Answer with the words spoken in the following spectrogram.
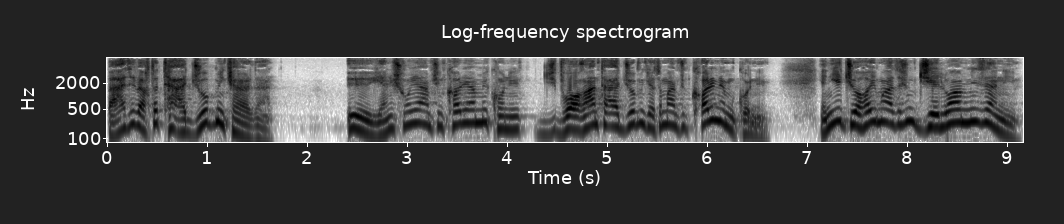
بعضی وقتا تعجب می‌کردن. یعنی شما یه همچین کاری هم می‌کنید؟ واقعا تعجب می‌کرد. ما همچین کاری نمی‌کنیم. یعنی یه جاهایی ما ازشون جلو هم می‌زنیم.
